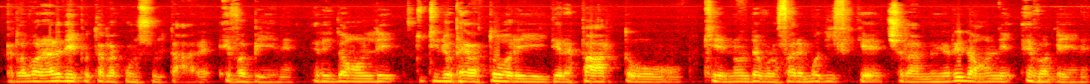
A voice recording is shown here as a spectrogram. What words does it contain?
Per lavorare devi poterla consultare e va bene. Read tutti gli operatori di reparto che non devono fare modifiche ce l'hanno in read e va bene.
